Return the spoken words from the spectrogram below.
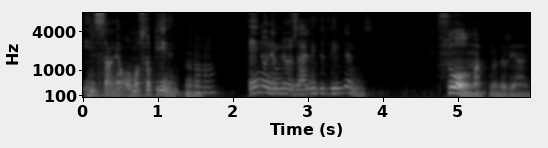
insan yani homo sapiens'in en önemli özelliğidir diyebilir miyiz? Su olmak mıdır yani?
